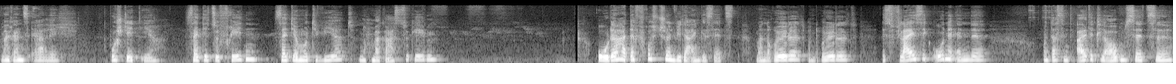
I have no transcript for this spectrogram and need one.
Mal ganz ehrlich, wo steht ihr? Seid ihr zufrieden? Seid ihr motiviert, nochmal Gas zu geben? Oder hat der Frust schon wieder eingesetzt? Man rödelt und rödelt, ist fleißig ohne Ende und das sind alte Glaubenssätze.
